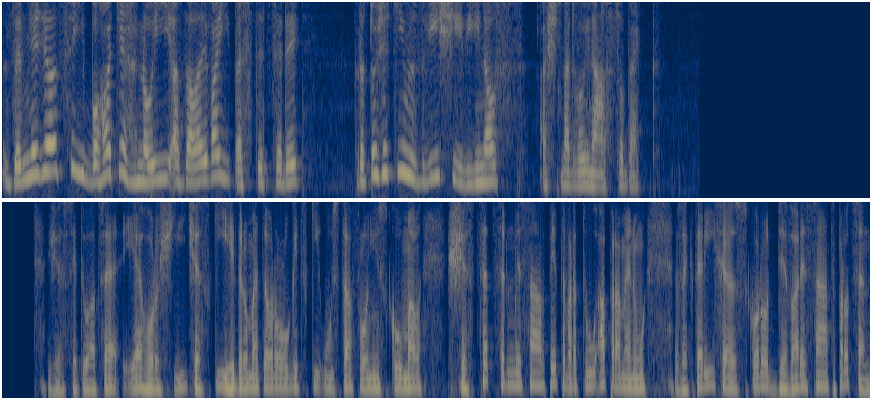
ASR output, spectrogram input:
Zemědělci ji bohatě hnojí a zalévají pesticidy, protože tím zvýší výnos až na dvojnásobek že situace je horší. Český hydrometeorologický ústav loni zkoumal 675 vrtů a pramenů, ze kterých skoro 90%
